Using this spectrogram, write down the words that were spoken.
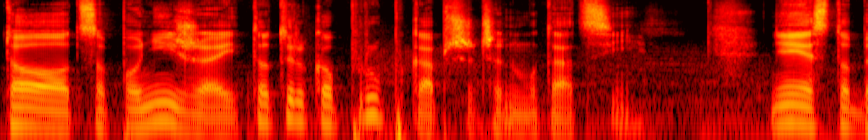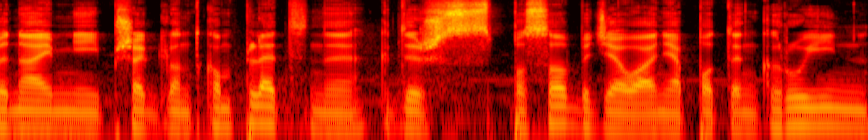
To, co poniżej, to tylko próbka przyczyn mutacji. Nie jest to bynajmniej przegląd kompletny, gdyż sposoby działania potęg ruin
